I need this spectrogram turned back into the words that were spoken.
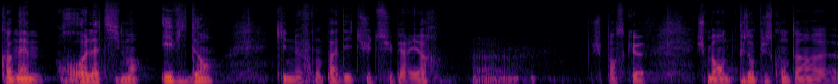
quand même relativement évident qu'ils ne feront pas d'études supérieures. Euh, je pense que je me rends de plus en plus compte, hein, euh,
